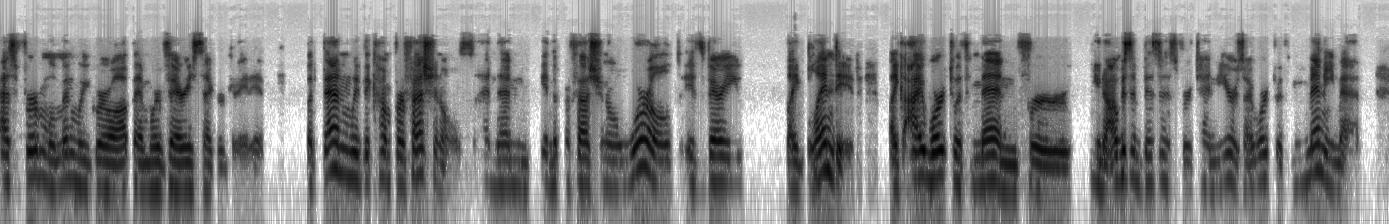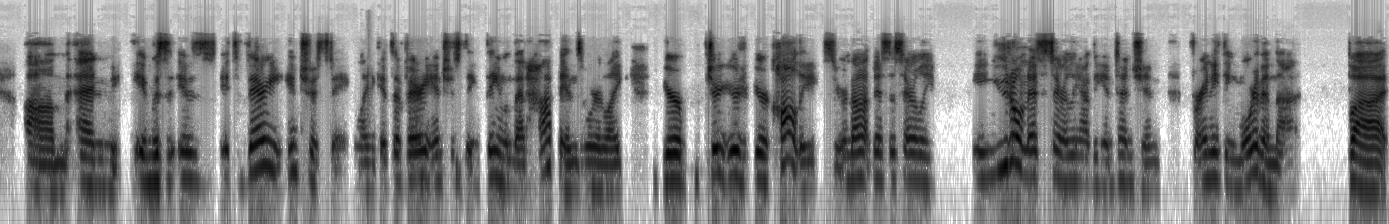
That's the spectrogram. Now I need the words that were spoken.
as frum women we grow up and we're very segregated but then we become professionals and then in the professional world it's very like blended. Like i worked with men for you know i was in business for 10 years. I worked with many men um, and it was it was it's very interesting like it's a very interesting thing that happens where like your your your colleagues you're not necessarily you don't necessarily have the intention for anything more than that but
